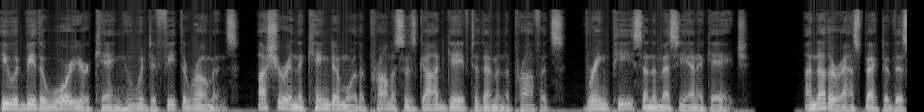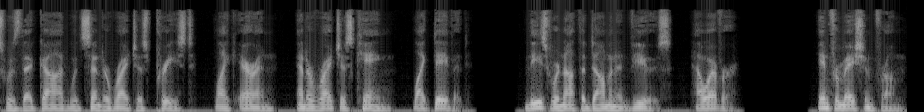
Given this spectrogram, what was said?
He would be the warrior king who would defeat the Romans, usher in the kingdom or the promises God gave to them in the prophets, bring peace and the messianic age. Another aspect of this was that God would send a righteous priest, like Aaron, and a righteous king, like David. These were not the dominant views, however. Information from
